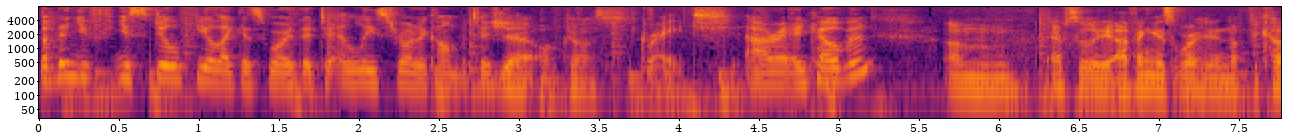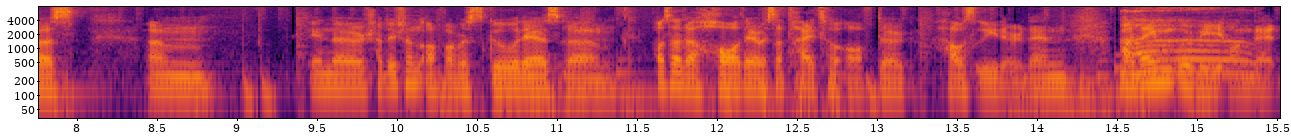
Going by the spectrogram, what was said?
But then you, f- you still feel like it's worth it to at least run a competition. Yeah, of course. Great. All right. And Kelvin? Um, absolutely, I think it's worth it enough because um, in the tradition of our school, there's um, outside the hall there is a title of the house leader. Then my name will be on that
